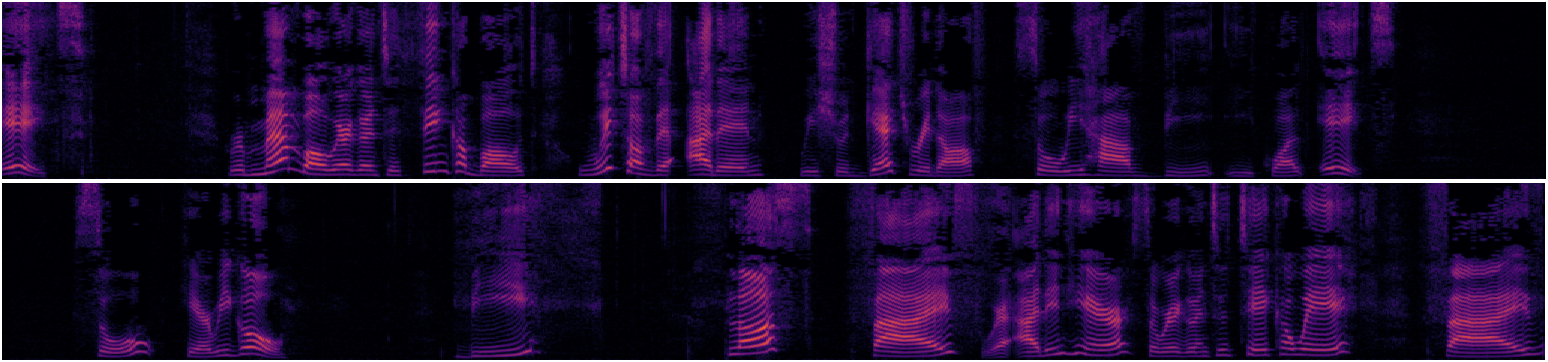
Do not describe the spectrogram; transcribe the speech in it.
8. Remember, we're going to think about which of the addend we should get rid of. So we have b equal 8. So here we go. b plus 5, we're adding here, so we're going to take away 5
